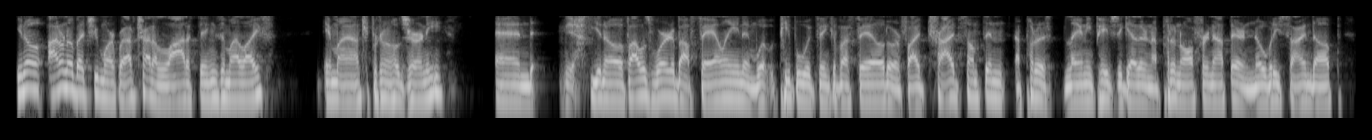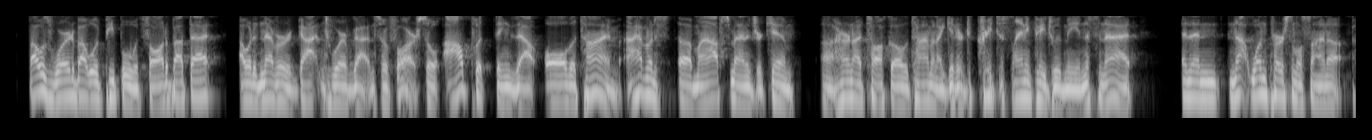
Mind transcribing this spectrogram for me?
You know, I don't know about you, Mark, but I've tried a lot of things in my life, in my entrepreneurial journey. And, yeah. you know, if I was worried about failing and what people would think if I failed, or if I tried something, I put a landing page together and I put an offering out there and nobody signed up. If I was worried about what people would thought about that, I would have never gotten to where I've gotten so far. So I'll put things out all the time. I have a, uh, my ops manager, Kim, uh, her and I talk all the time and I get her to create this landing page with me and this and that. And then not one person will sign up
